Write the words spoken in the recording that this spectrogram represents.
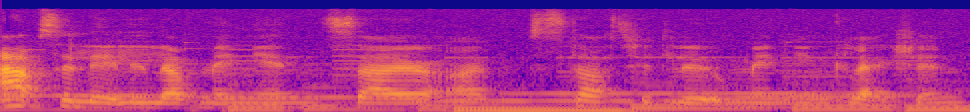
Absolutely love Minions, so I've started a little Minion collection.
